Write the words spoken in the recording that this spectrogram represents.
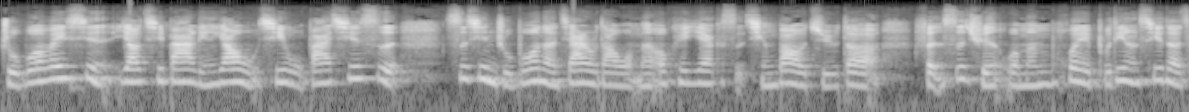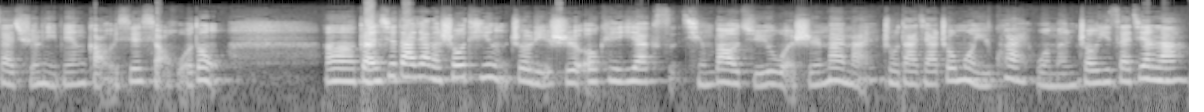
主播微信幺七八零幺五七五八七四，私信主播呢，加入到我们 OKEX 情报局的粉丝群。我们会不定期的在群里边搞一些小活动。呃，感谢大家的收听，这里是 OKEX 情报局，我是麦麦，祝大家周末愉快，我们周一再见啦。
